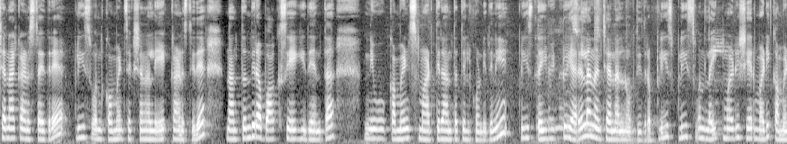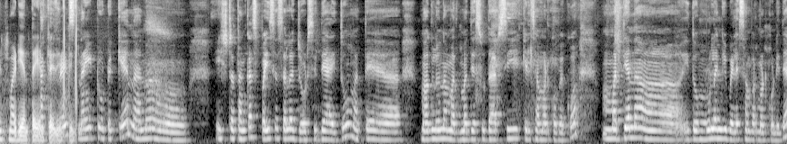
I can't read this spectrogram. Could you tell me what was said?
ಚೆನ್ನಾಗಿ ಕಾಣಿಸ್ತಾ ಇದ್ದರೆ ಪ್ಲೀಸ್ ಒಂದು ಕಾಮೆಂಟ್ ಸೆಕ್ಷನಲ್ಲಿ ಹೇಗೆ ಕಾಣಿಸ್ತಿದೆ? ನಾನು ತಂದಿರೋ ಬಾಕ್ಸ್ ಹೇಗಿದೆ ಅಂತ ನೀವು ಕಮೆಂಟ್ಸ್ ಮಾಡ್ತೀರಾ ಅಂತ ತಿಳ್ಕೊಂಡಿದ್ದೀನಿ ಪ್ಲೀಸ್ ದಯವಿಟ್ಟು ಯಾರೆಲ್ಲ ನನ್ನ ಚಾನಲ್ ನೋಡ್ತಿದ್ದೀರ ಪ್ಲೀಸ್ ಪ್ಲೀಸ್ ಒಂದು ಲೈಕ್ ಮಾಡಿ ಶೇರ್ ಮಾಡಿ ಕಮೆಂಟ್ ಮಾಡಿ ಅಂತ ಹೇಳ್ತಾ ಇದ್ದೀನಿ. ನೈಟ್ ಊಟಕ್ಕೆ ನಾನು ಇಷ್ಟ ತನಕ ಸ್ಪೈಸಸ್ ಎಲ್ಲ ಜೋಡಿಸಿದ್ದೇ ಆಯಿತು. ಮತ್ತು ಮಗಳನ್ನ ಮಧ್ಯ ಮಧ್ಯೆ ಸುಧಾರಿಸಿ ಕೆಲಸ ಮಾಡ್ಕೋಬೇಕು. ಮಧ್ಯಾಹ್ನ ಇದು ಮೂಲಂಗಿ ಬೇಳೆ ಸಾಂಬಾರು ಮಾಡ್ಕೊಂಡಿದ್ದೆ.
